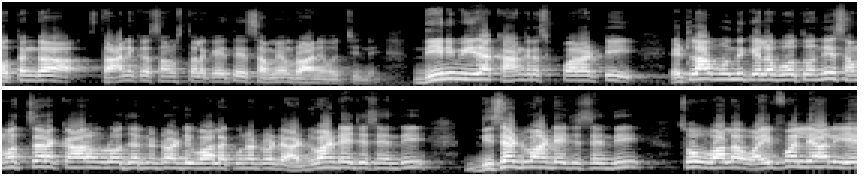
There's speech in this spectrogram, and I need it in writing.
మొత్తంగా స్థానిక సంస్థలకైతే సమయం రాని వచ్చింది. దీని మీద కాంగ్రెస్ పార్టీ ఎట్లా ముందుకు వెళ్ళబోతోంది సంవత్సర కాలంలో జరిగినటువంటి వాళ్ళకు ఉన్నటువంటి అడ్వాంటేజెస్ ఏంది? డిసడ్వాంటేజెస్ ఏంది? సో వాళ్ళ వైఫల్యాలు ఏ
